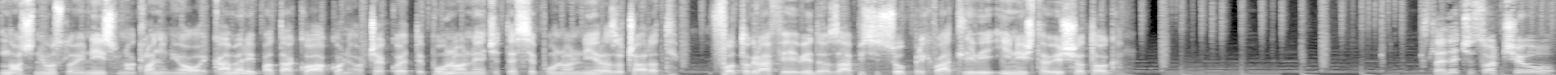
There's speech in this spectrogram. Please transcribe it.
Noćni uslovi nisu naklonjeni ovoj kameri, pa tako ako ne očekujete puno, nećete se puno ni razočarati. Fotografije i videozapisi su prihvatljivi i ništa više od toga. Sljedeće sočivo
